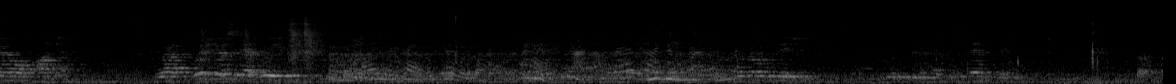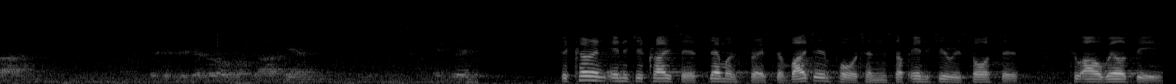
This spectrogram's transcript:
General The current energy crisis demonstrates the vital importance of energy resources to our well being.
